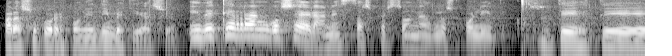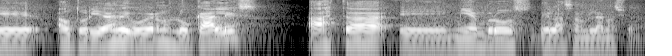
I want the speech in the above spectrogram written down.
para su correspondiente investigación. ¿Y de qué rangos eran estas personas, los políticos? Desde autoridades de gobiernos locales hasta eh, miembros de la Asamblea Nacional.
